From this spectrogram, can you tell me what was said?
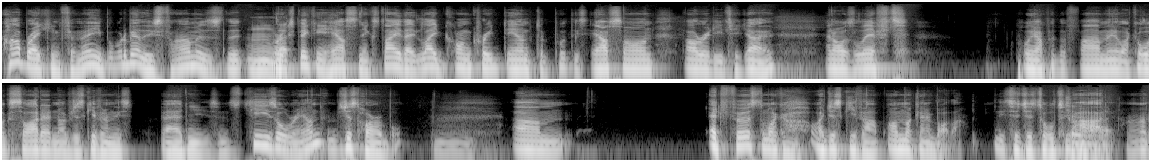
heartbreaking for me. But what about these farmers that Mm, were that- expecting a house the next day? They laid concrete down to put this house on. They were ready to go, and I was left pulling up at the farm. They're like all excited, and I've just given them this bad news, and it's tears all round. It was just horrible. Mm. Um, at first I'm like, oh, I just give up. I'm not going to bother. This is just all too, Too hard, right?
